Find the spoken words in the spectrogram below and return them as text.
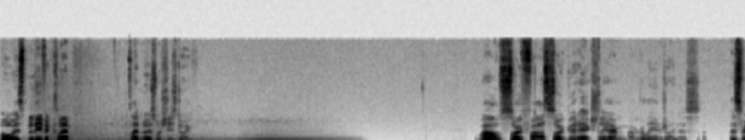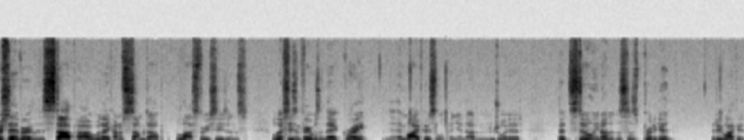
Always believe in Clem. Clem knows what she's doing. Well, so far so good actually. I'm I'm really enjoying this, especially that very start part where they kind of summed up the last three seasons. Although season three wasn't that great, in my personal opinion, I didn't enjoy it, but still, you know that this is pretty good. I do like it.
